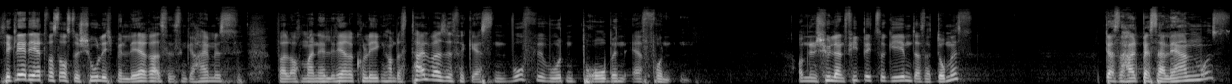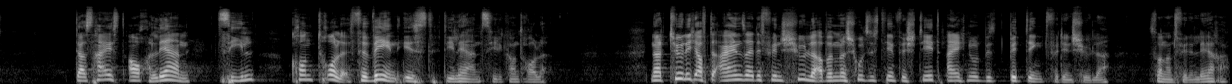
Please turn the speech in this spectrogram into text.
Ich erkläre dir etwas aus der Schule. Ich bin Lehrer, es ist ein Geheimnis, weil auch meine Lehrerkollegen haben das teilweise vergessen. Wofür wurden Proben erfunden? Um den Schülern Feedback zu geben, dass er dumm ist, dass er halt besser lernen muss. Das heißt auch Lernzielkontrolle. Für wen ist die Lernzielkontrolle? Natürlich auf der einen Seite für den Schüler, aber wenn man das Schulsystem versteht, eigentlich nur bedingt für den Schüler, sondern für den Lehrer.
